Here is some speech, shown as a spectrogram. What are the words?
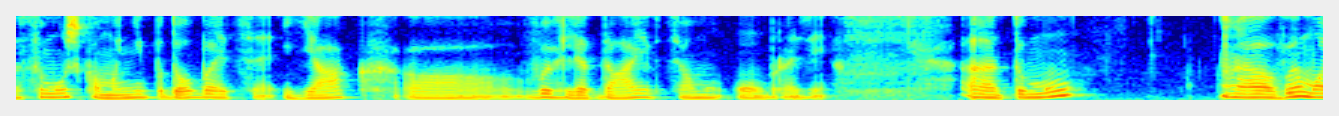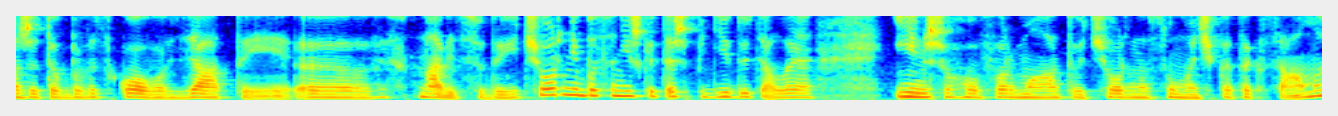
Смужка мені подобається, як виглядає в цьому образі. Е, Тому е, ви можете обов'язково взяти е, навіть сюди і чорні босоніжки теж підійдуть, але іншого формату чорна сумочка так само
